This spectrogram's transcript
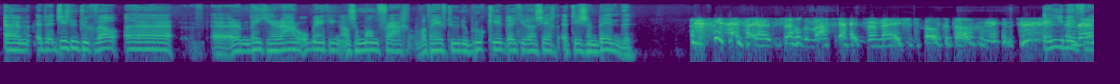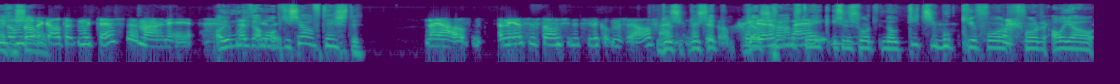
Ehm, het, het is natuurlijk wel een beetje een rare opmerking als een man vraagt... wat heeft u in een broekje? Dat je dan zegt, het is een bende. Ja, nou ja, het is wel de waarheid. Bij mij is het over het algemeen. En je bent En omdat ik altijd moet testen, maar nee. Oh, je moet het allemaal op jezelf testen. Nou ja, in eerste instantie natuurlijk op mezelf. Dus, dus het, jouw schaamstreek is een soort notitieboekje voor, voor al jouw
